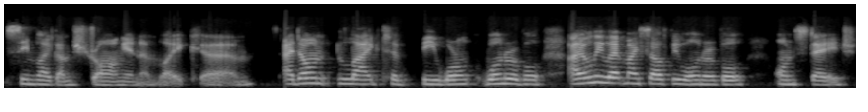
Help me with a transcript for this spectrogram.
seem like I'm strong and I'm like, um, I don't like to be vulnerable. I only let myself be vulnerable on stage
